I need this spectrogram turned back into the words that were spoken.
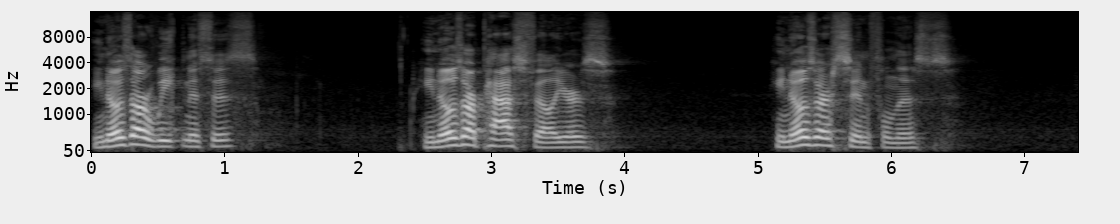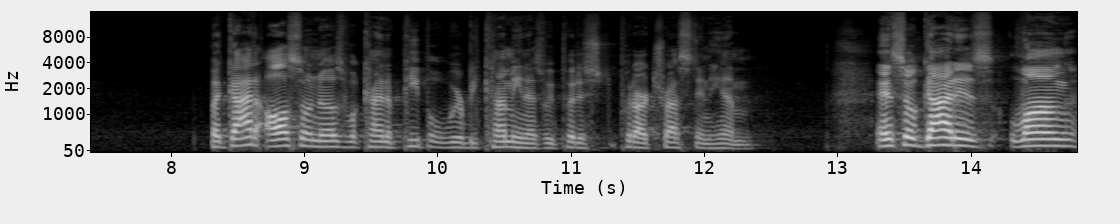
He knows our weaknesses. He knows our past failures, He knows our sinfulness. But God also knows what kind of people we're becoming as we put, his, put our trust in Him. And so God is long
